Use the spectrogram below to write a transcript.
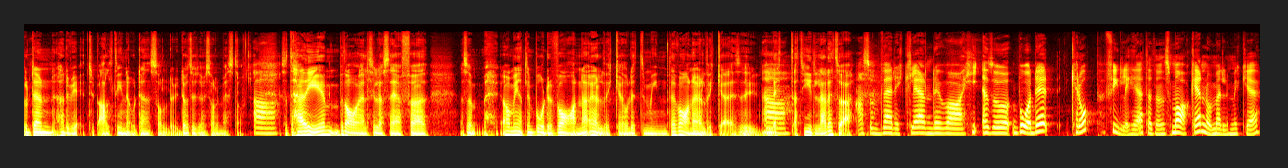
Och den hade vi typ allt inne och den sålde vi. Det var typ den vi sålde mest av. Ja. Så det här är bra öl skulle jag säga för Alltså, ja, men egentligen både vana öldrickare och lite mindre vana öldrickare. Så det är Ja. lätt att gilla det tror jag. Alltså verkligen, det var alltså, både kropp, fyllighet, att den smakar ändå väldigt mycket.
